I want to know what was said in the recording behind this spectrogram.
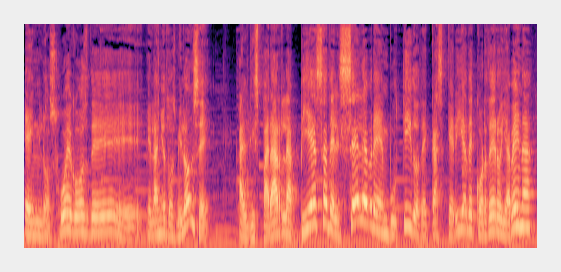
en los Juegos del el año 2011 al disparar la pieza del célebre embutido de casquería de cordero y avena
